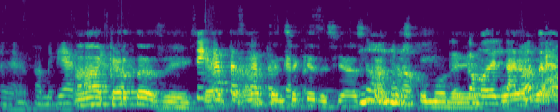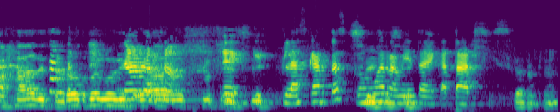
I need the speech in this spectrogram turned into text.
eh, familiar. Ah, cartas de. Sí, cartas, ah, pensé que decías cartas como de. Como del tarot. ajá, de tarot, juego de. no, no, no. Eh, las cartas como herramienta de catarsis. Claro, claro.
